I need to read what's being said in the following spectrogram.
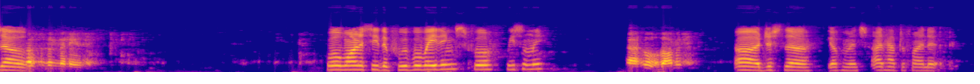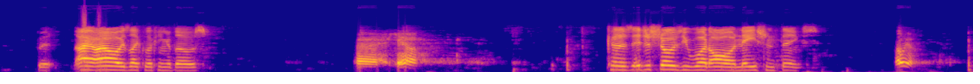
So Most of them in the news. we'll want to see the approval ratings for recently. Uh, who, Obama's? Uh, just the governments. I'd have to find it, but I I always like looking at those. Uh, yeah. Cause it just shows you what our nation thinks. Oh, yeah.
